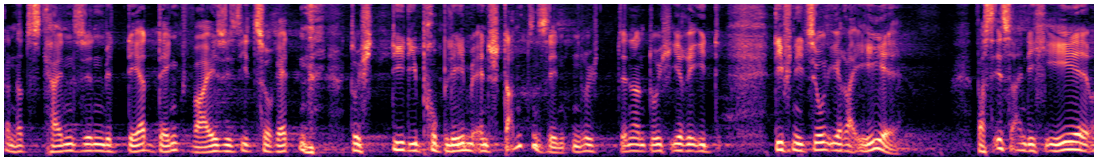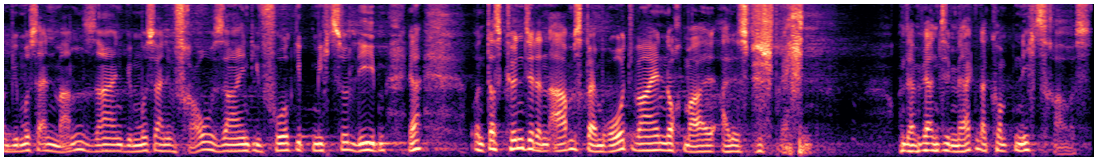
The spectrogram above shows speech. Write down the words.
dann hat es keinen Sinn, mit der Denkweise sie zu retten, durch die die Probleme entstanden sind, sondern durch ihre Definition ihrer Ehe. Was ist eigentlich Ehe und wie muss ein Mann sein, wie muss eine Frau sein, die vorgibt, mich zu lieben? Ja? Und das können Sie dann abends beim Rotwein nochmal alles besprechen. Und dann werden Sie merken, da kommt nichts raus,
